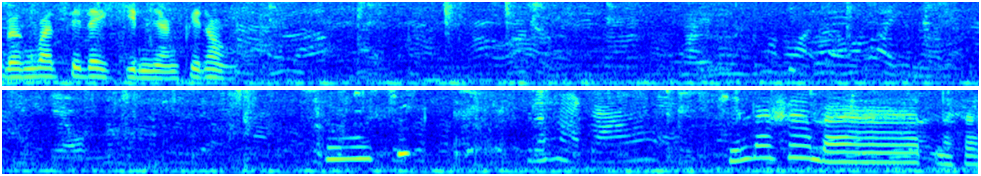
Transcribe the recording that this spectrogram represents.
เบิ่งว่าสิได้กินอย่างพี่น้อง ซูชิ ชิ้นละห้าบาทนะคะ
